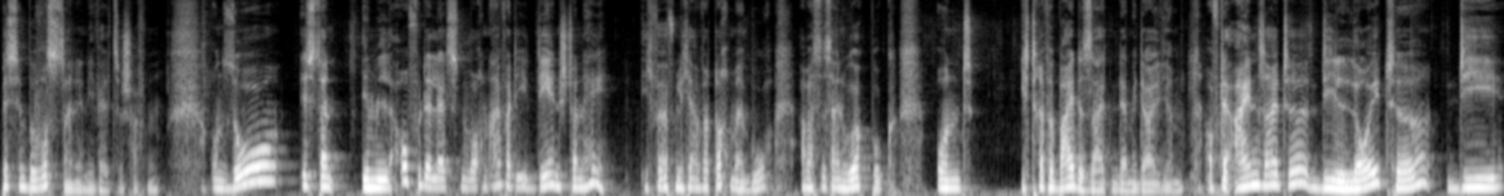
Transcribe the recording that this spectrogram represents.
bisschen Bewusstsein in die Welt zu schaffen. Und so ist dann im Laufe der letzten Wochen einfach die Idee entstanden, hey, ich veröffentliche einfach doch mein Buch, aber es ist ein Workbook. Und ich treffe beide Seiten der Medaille. Auf der einen Seite die Leute, die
